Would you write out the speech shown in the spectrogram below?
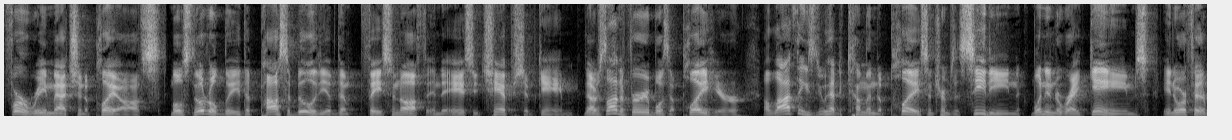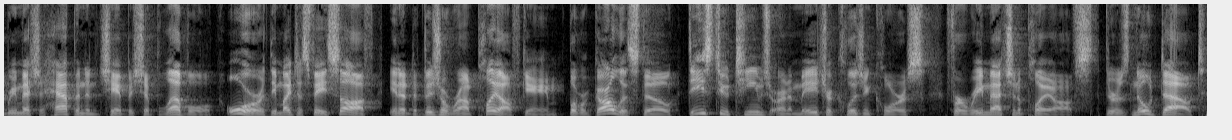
for a rematch in the playoffs, most notably the possibility of them facing off in the AFC Championship game. Now, there's a lot of variables at play here. A lot of things do have to come into place in terms of seeding, winning the right games, in order for the rematch happen in the championship level, or they might just face off in a divisional round playoff game. But regardless, though, these two teams are on a major collision course for a rematch in the playoffs. There is no doubt,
